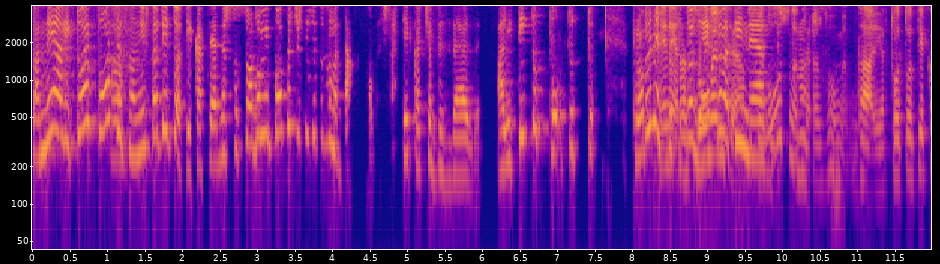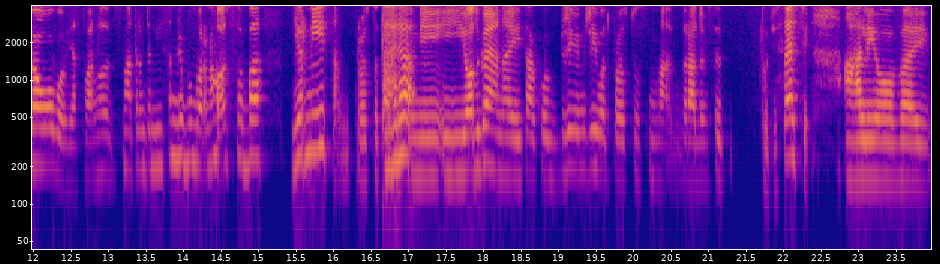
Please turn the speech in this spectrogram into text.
Pa ne, ali to je podsvesno, Ah. ništa ti to, ti kad sedneš sa sobom i popričaš, ti će fazonu, da, to šta ti je kad će bez veze. Ali ti to, po, to, to, problem je što se to dešava, te, ti ne znaš. Apsolutno te razumem, da, jer to, to ti je kao ovo, ja stvarno smatram da nisam ljubomorna osoba, jer nisam, prosto tako Pa da. sam i, i odgajana i tako živim život, prosto sma, radujem se tuđi sreći, ali ovaj,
